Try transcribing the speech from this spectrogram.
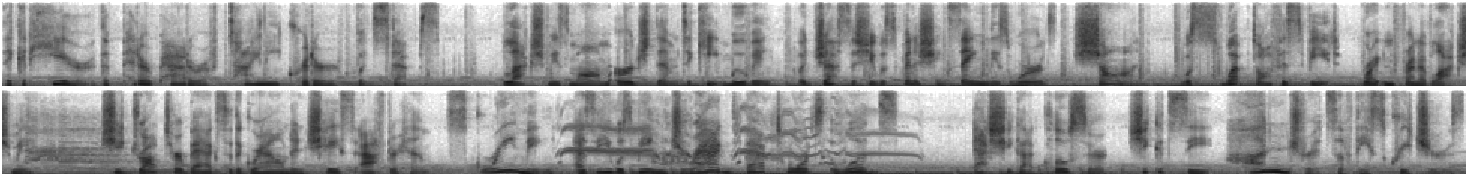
they could hear the pitter patter of tiny critter footsteps. Lakshmi's mom urged them to keep moving, but just as she was finishing saying these words, Sean was swept off his feet right in front of Lakshmi. She dropped her bags to the ground and chased after him, screaming as he was being dragged back towards the woods. As she got closer, she could see hundreds of these creatures,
